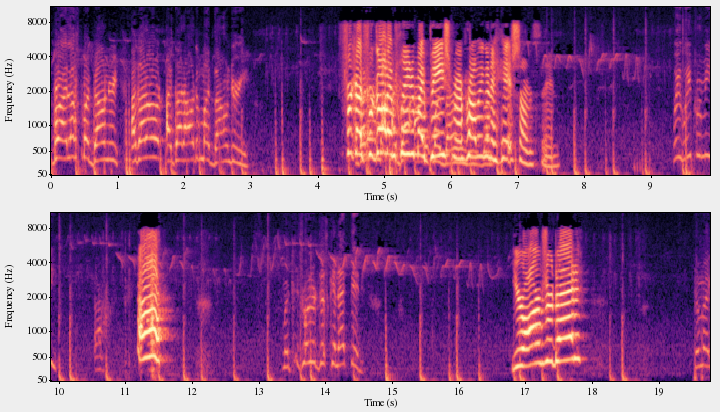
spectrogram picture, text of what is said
Bro, I lost my boundary. I got out I got out of my boundary. Frick! I I forgot I'm playing in my of my basement. I'm probably gonna hit something. Wait, wait for me. Ah! My controller disconnected. Your arms are dead. No, my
